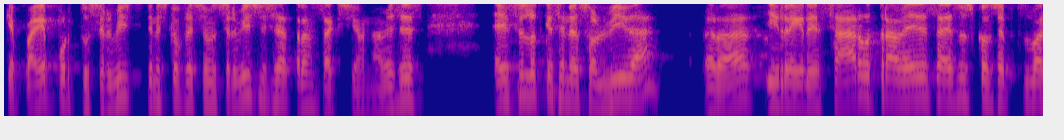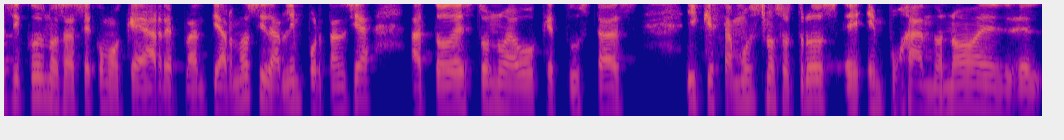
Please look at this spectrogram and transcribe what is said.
que pague por tu servicio, tienes que ofrecer un servicio y esa transacción. A veces eso es lo que se nos olvida ¿verdad? Y regresar otra vez a esos conceptos básicos nos hace como que a replantearnos y darle importancia a todo esto nuevo que tú estás y que estamos nosotros eh, empujando, ¿no? El,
